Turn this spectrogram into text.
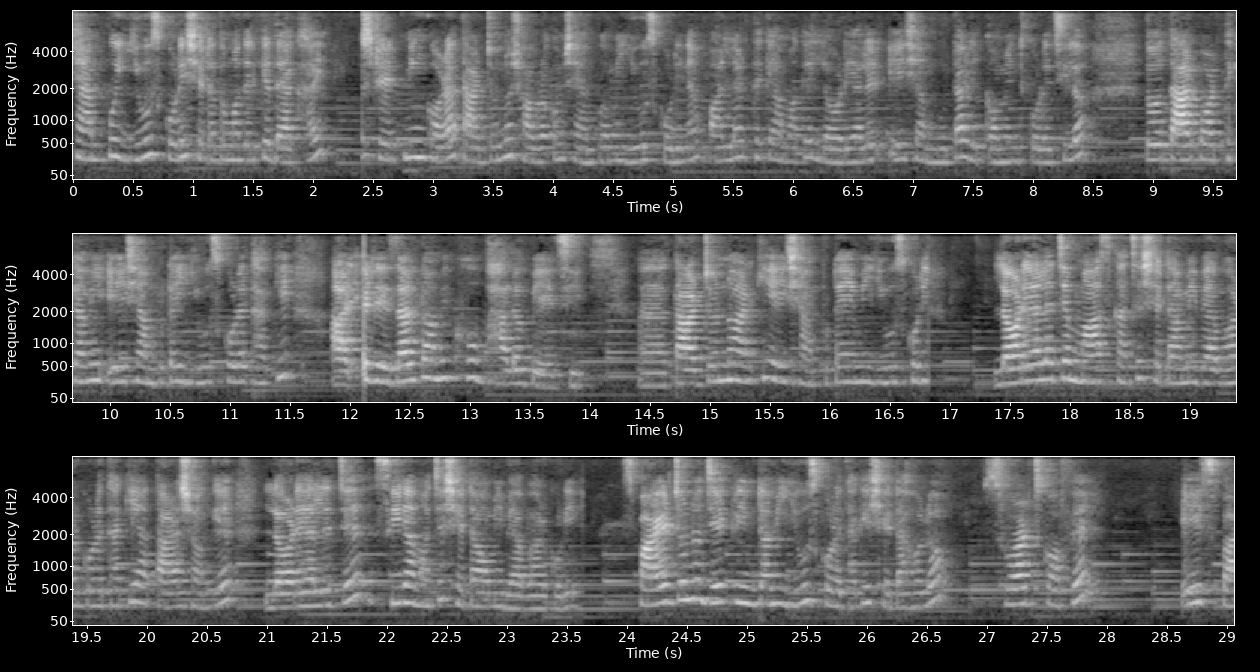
শ্যাম্পু ইউজ করি সেটা তোমাদেরকে দেখাই। স্ট্রেটনিং করা, তার জন্য সব রকম শ্যাম্পু আমি ইউজ করি না। পার্লার থেকে আমাকে লরিয়ালের এই শ্যাম্পুটা রিকমেন্ড করেছিল। তো তারপর থেকে আমি এই শ্যাম্পুটা ইউজ করে থাকি আর এর রেজাল্টও আমি খুব ভালো পেয়েছি। তার জন্য আর কি এই শ্যাম্পুটাই আমি ইউজ করি। লরিয়ালের যে মাস্ক আছে, সেটা আমি ব্যবহার করে থাকি আর তার সঙ্গে লরিয়ালের যে সিরাম আছে, সেটাও আমি ব্যবহার করি। স্পায়ের জন্য যে ক্রিমটা আমি ইউজ করে থাকি, সেটা হলো সোয়ার্জ কফের এই স্পা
